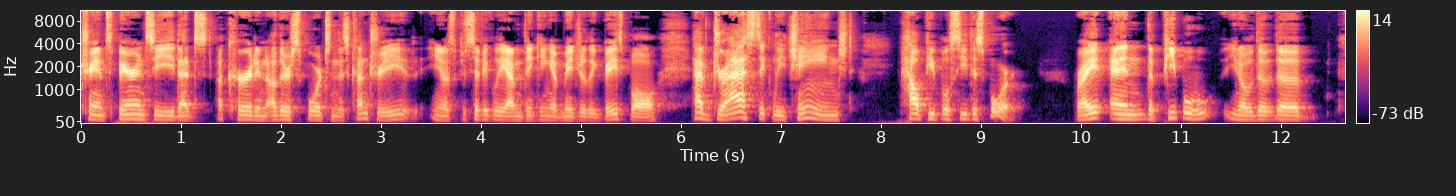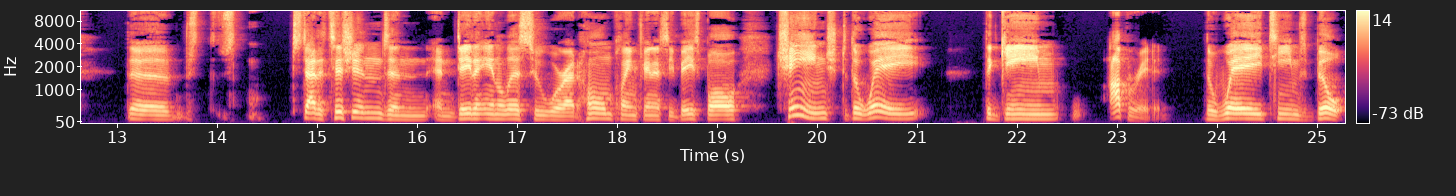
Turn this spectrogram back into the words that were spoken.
transparency that's occurred in other sports in this country, you know, specifically I'm thinking of Major League Baseball, have drastically changed how people see the sport, right? And the people who, you know, the the the statisticians and and data analysts who were at home playing fantasy baseball changed the way the game operated, the way teams built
